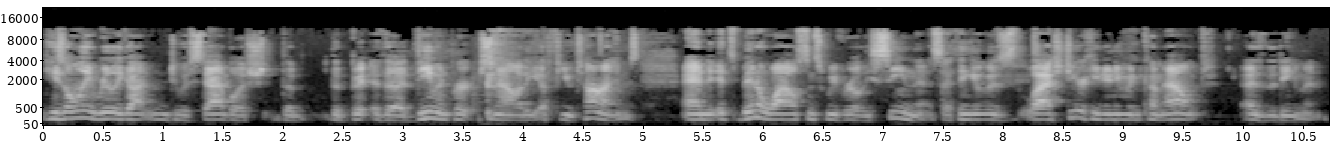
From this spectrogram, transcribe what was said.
he's only really gotten to establish the the the demon personality a few times. And it's been a while since we've really seen this. I think it was last year he didn't even come out as the demon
